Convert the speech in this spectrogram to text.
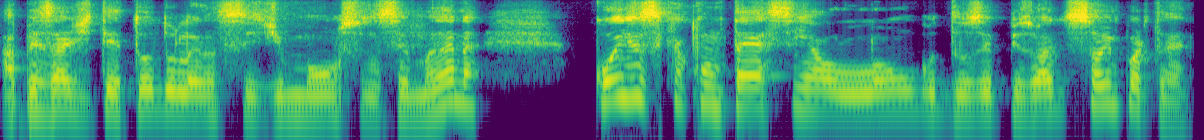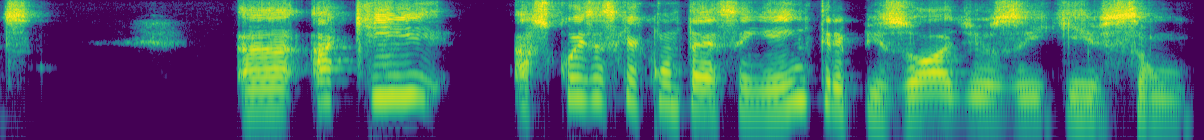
Apesar de ter todo o lance de monstros da semana, coisas que acontecem ao longo dos episódios são importantes. Uh, aqui, as coisas que acontecem entre episódios e que são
